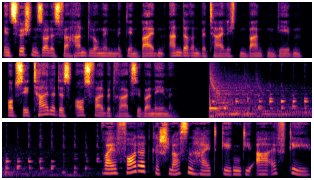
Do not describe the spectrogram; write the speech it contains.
Inzwischen soll es Verhandlungen mit den beiden anderen beteiligten Banken geben, ob sie Teile des Ausfallbetrags übernehmen. Weil fordert Geschlossenheit gegen die AfD.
